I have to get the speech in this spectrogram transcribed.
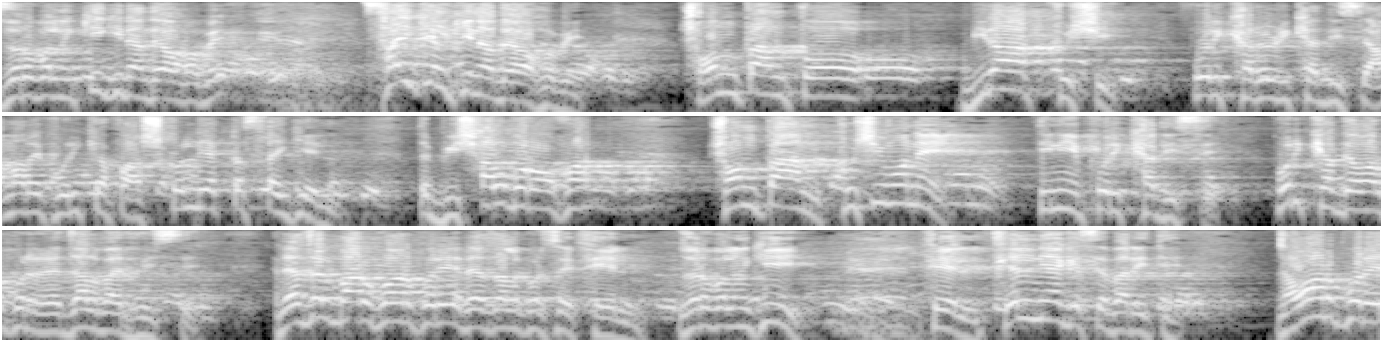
জোরে বলেন, কি কিনা দেওয়া হবে? সাইকেল কিনা দেওয়া হবে। সন্তান তো বিরাট খুশি। পরীক্ষা টরীক্ষা দিচ্ছে আমার এই পরীক্ষা পাশ করলে একটা সাইকেল। তো বিশাল বড় অফার। সন্তান খুশি মনে তিনি পরীক্ষা দিচ্ছে পরীক্ষা দেওয়ার পরে রেজাল্ট বাইর হয়েছে রেজাল্ট বার হওয়ার পরে রেজাল্ট করছে ফেল। জোরে বলেন কি? ফেল। ফেল নিয়ে গেছে বাড়িতে। যাওয়ার পরে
